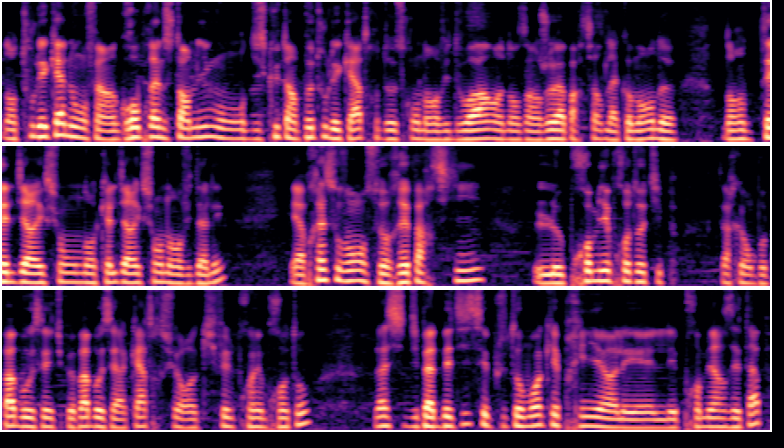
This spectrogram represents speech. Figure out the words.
Dans tous les cas, nous, on fait un gros brainstorming on discute un peu tous les quatre de ce qu'on a envie de voir dans un jeu à partir de la commande, dans telle direction, dans quelle direction on a envie d'aller. Et après, souvent, on se répartit le premier prototype. C'est-à-dire qu'on peut pas bosser, tu peux pas bosser à 4 sur euh, qui fait le premier proto. Là, si je dis pas de bêtises, c'est plutôt moi qui ai pris euh, les, premières étapes.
